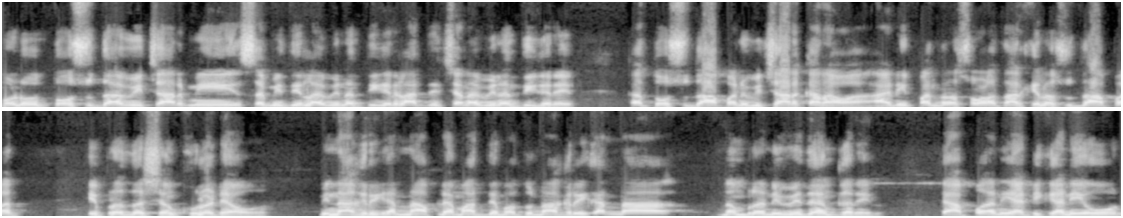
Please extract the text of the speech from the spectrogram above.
म्हणून तो सुद्धा विचार मी समितीला विनंती करेल अध्यक्षांना विनंती करेल का तो सुद्धा आपण विचार करावा आणि पंधरा सोळा तारखेला सुद्धा आपण हे प्रदर्शन खुलं ठेवावं. मी नागरिकांना आपल्या माध्यमातून नागरिकांना नम्र निवेदन करेल की आपण या ठिकाणी येऊन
